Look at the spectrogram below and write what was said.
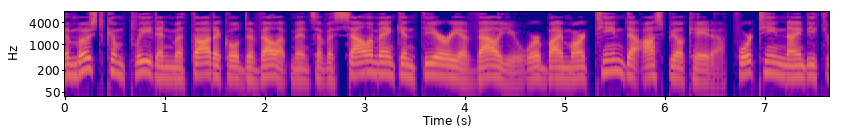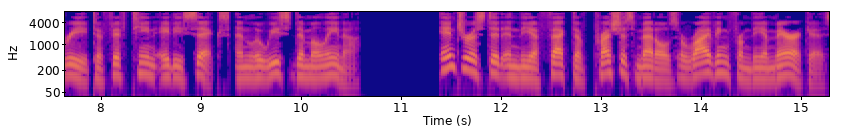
The most complete and methodical developments of a Salamancan theory of value were by Martín de Azpilcueta (1493–1586) and Luis de Molina. Interested in the effect of precious metals arriving from the Americas,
